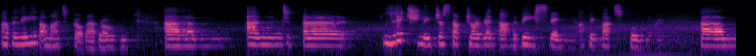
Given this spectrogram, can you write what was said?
I believe. I might have got that wrong. Um, and uh, literally just after I read that, The Bee Sting, I think that's Paul Murray. Um,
